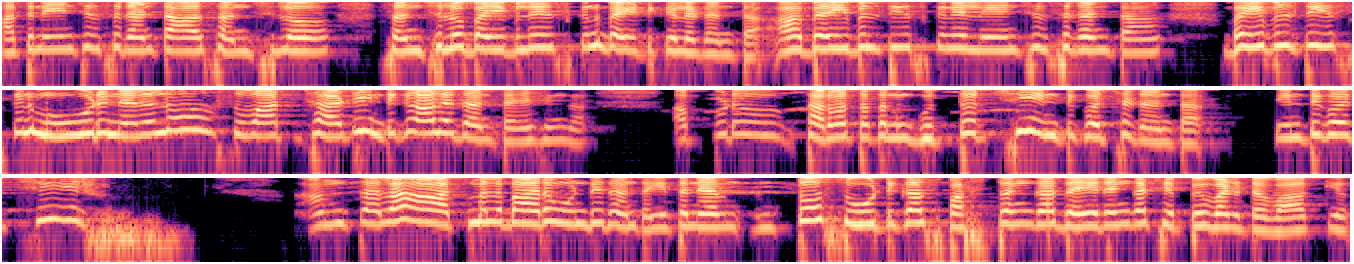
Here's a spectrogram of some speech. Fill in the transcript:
అతను ఏం చేశాడంట ఆ సంచిలో సంచిలో బైబిల్ వేసుకుని బయటికి వెళ్ళాడంట ఆ బైబిల్ తీసుకుని వెళ్ళి ఏం చేశాడంట బైబిల్ తీసుకుని మూడు నెలలు సువార్త చాటి ఇంటికి రాలేదంట ఇంకా అప్పుడు తర్వాత అతను గుర్తొచ్చి ఇంటికి వచ్చాడంట ఇంటికి వచ్చి అంతలా ఆత్మల భారం ఉండేదంట. ఇతను ఎంతో సూటిగా స్పష్టంగా ధైర్యంగా చెప్పేవాడంట వాక్యం.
